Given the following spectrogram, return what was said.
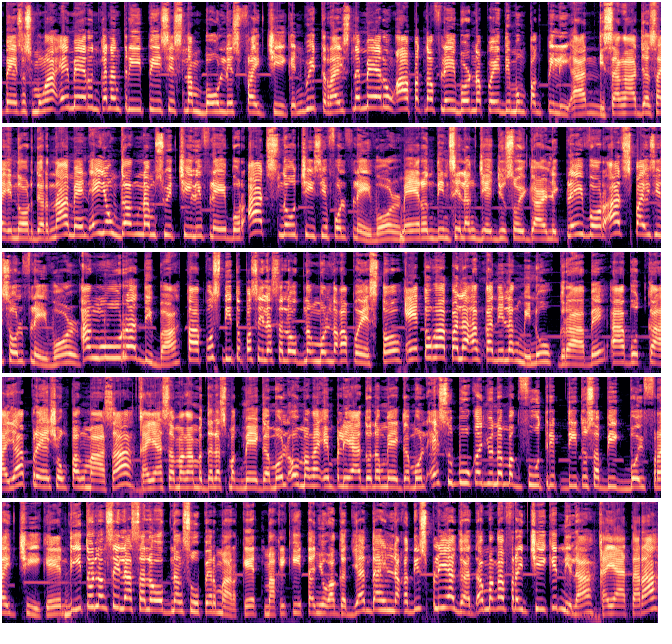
pesos mo nga eh meron ka ng 3 pieces ng boneless fried chicken with rice na merong apat na flavor na pwede mong pagpilian. Isa nga dyan sa in-order namin eh yung Gangnam Sweet Chili flavor at Snow Cheesy Full flavor. Meron din silang Jeju Soy Garlic flavor at Spicy Soul flavor. Ang mura, 'di ba? Tapos dito pa sila sa loob ng mall nakapwesto. Eto nga pala ang kanilang menu. Grabe, abot kaya, presyong pangmasa. Kaya sa mga madalas mag Mega Mall o mga empleyado ng Mega Mall, eh subukan nyo na mag food trip dito sa Big Boy Fried Chicken. Dito lang sila sa loob ng supermarket. Makikita nyo agad yan dahil nakadisplay agad ang mga fried chicken nila. Kaya tara,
